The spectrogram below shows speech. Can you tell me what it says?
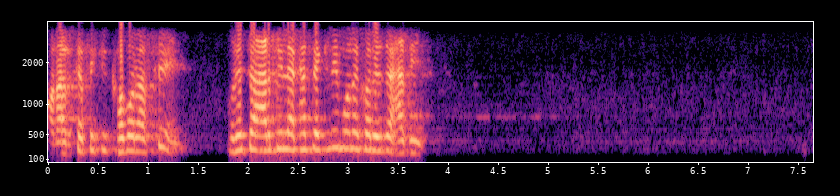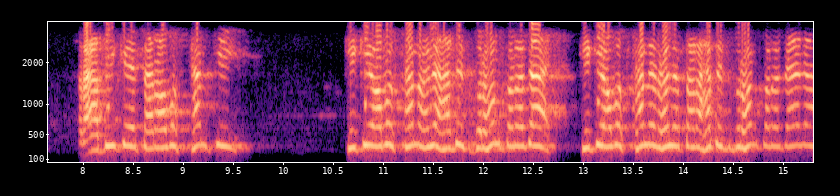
ওনার কাছে কি খবর আছে? উনি তো আরবি লেখা দেখলেই মনে করে যে হাদিস। রাবিকে তার অবস্থান কি? কি কি অবস্থান হলে হাদিস গ্রহণ করা যায়? কি কি অবস্থানের হলে তার হাদিস গ্রহণ করা যায় না?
